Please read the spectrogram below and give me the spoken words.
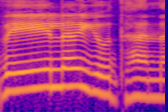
वेलयुधन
